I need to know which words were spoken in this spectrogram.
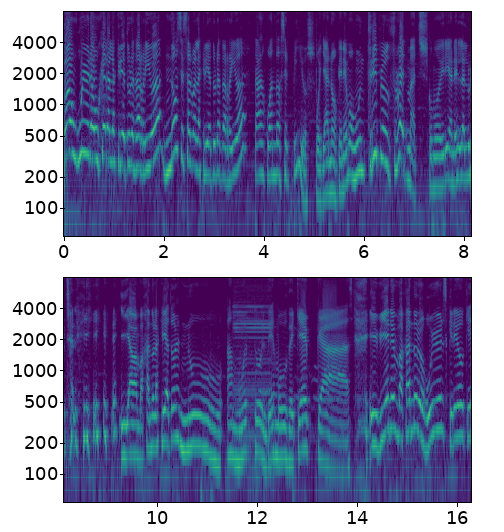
¿Va un Weaver a buscar a las criaturas de arriba? No se salvan las criaturas de arriba. Estaban jugando a hacer pillos. Pues ya no. Tenemos un Triple Threat Match. Como dirían en la lucha libre. y ya van bajando las criaturas. No. Ha muerto el Desmodus de Kefkas. Y vienen bajando los Weavers. Creo que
